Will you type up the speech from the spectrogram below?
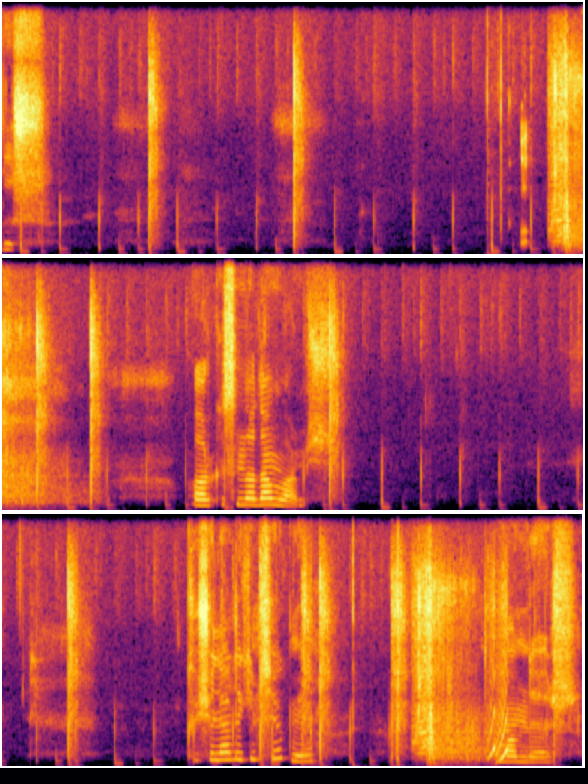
Dur. Arkasında adam varmış. Köşelerde kimse yok mu ya? Tamamdır.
